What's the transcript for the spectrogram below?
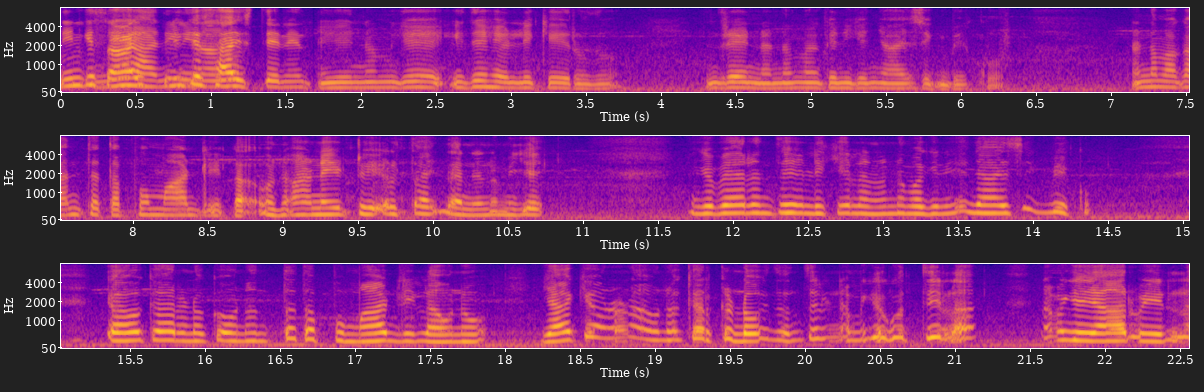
ನಿನಗೆ ಸಾಯಿಸ್ತೀನಿ ನಿನಗೆ ನಾನು. ಸಾಯಿಸ್ತೇನೆ ನಮಗೆ ಇದೇ ಹೇಳಲಿಕ್ಕೆ ಇರೋದು. ಅಂದರೆ ನನ್ನ ಮಗನಿಗೆ ನ್ಯಾಯ ಸಿಗಬೇಕು. ನನ್ನ ಮಗ ಅಂತ ತಪ್ಪು ಮಾಡಲಿಲ್ಲ. ಅವನು ಹಣ ಇಟ್ಟು ಹೇಳ್ತಾ ಇದ್ದಾನೆ ನಮಗೆ. ಈಗ ಬೇರೆಂತ ಹೇಳಲಿಕ್ಕೆ ಇಲ್ಲ. ನನ್ನ ಮಗನಿಗೆ ನ್ಯಾಯ ಸಿಗಬೇಕು. ಯಾವ ಕಾರಣಕ್ಕೂ ಅವನಂತ ತಪ್ಪು ಮಾಡಲಿಲ್ಲ ಅವನು. ಯಾಕೆ ಅವನು ಅವನ ಕರ್ಕೊಂಡು ಹೋಗಿದ್ದು ಅಂತೇಳಿ ನಮಗೆ ಗೊತ್ತಿಲ್ಲ. ನಮಗೆ ಯಾರೂ ಇಲ್ಲ.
